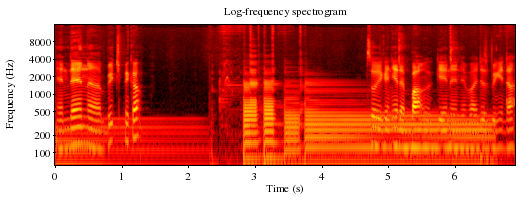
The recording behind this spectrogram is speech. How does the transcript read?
And then uh, bridge pickup. So you can hear that bark again and if I just bring it down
